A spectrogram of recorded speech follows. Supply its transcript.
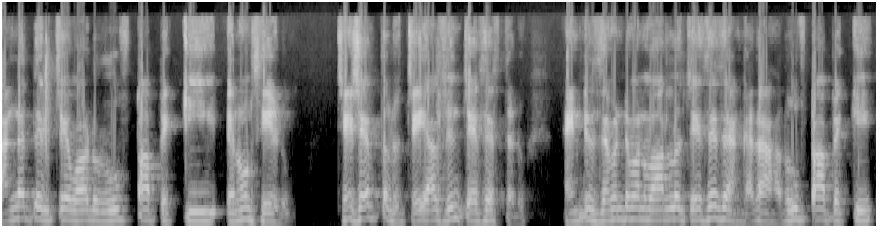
సంగతి తెలిచేవాడు రూఫ్ టాప్ ఎక్కి అనౌన్స్ చేయడు. చేసేస్తాడు. చేయాల్సింది చేసేస్తాడు. నైన్టీన్ సెవెంటీ వన్ వార్లో చేసేసాం కదా. రూఫ్ టాప్ ఎక్కి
